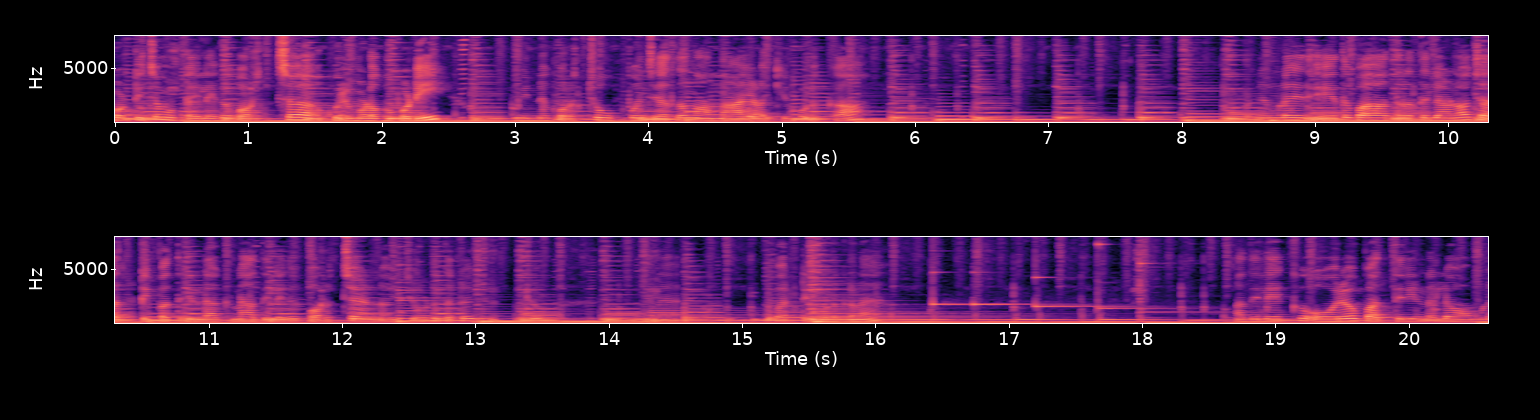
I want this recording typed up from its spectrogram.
പൊട്ടിച്ച മുട്ടയിലേക്ക് കുറച്ച് കുരുമുളക് പൊടി പിന്നെ കുറച്ച് ഉപ്പും ചേർത്ത് നന്നായി ഇളക്കി കൊടുക്കുക. ഏത് പാത്രത്തിലാണോ ചട്ടിപ്പത്തിരി ഉണ്ടാക്കുന്നത് അതിലേക്ക് കുറച്ച് എണ്ണ ഒഴിച്ച് കൊടുത്തിട്ട് ചുറ്റും ഇങ്ങനെ പുരട്ടി കൊടുക്കണേ. അതിലേക്ക് ഓരോ പത്തിരി ഉണ്ടല്ലോ നമ്മൾ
